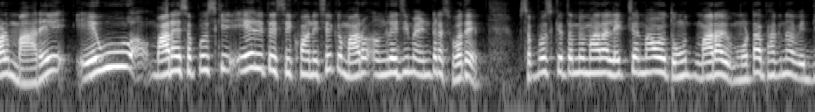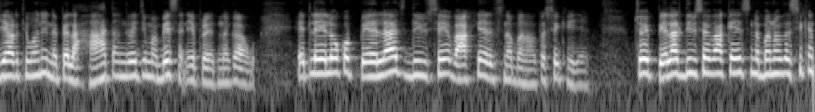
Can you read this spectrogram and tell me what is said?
પણ મારે એવું, મારે સપોઝ કે એ રીતે શીખવાની છે કે મારો અંગ્રેજીમાં ઇન્ટરેસ્ટ વધે. સપોઝ કે તમે મારા લેક્ચરમાં આવો તો હું મારા મોટાભાગના વિદ્યાર્થીઓને ને પહેલાં હાથ અંગ્રેજીમાં બેસે ને એ પ્રયત્ન કરાવું. એટલે એ લોકો પહેલાં જ દિવસે વાક્ય રચના બનાવતા શીખી જાય. જો એ પહેલાં જ દિવસે વાક્ય રચના બનાવતા શીખે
